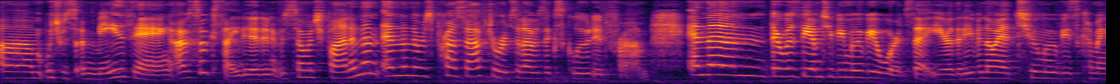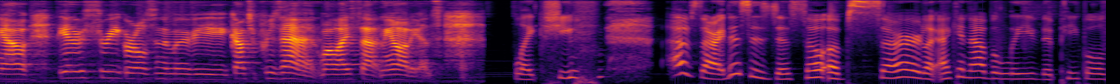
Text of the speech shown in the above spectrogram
um, which was amazing, I was so excited and it was so much fun. And then and then there was press afterwards that I was excluded from. And then there was the MTV Movie Awards that year. That even though I had two movies coming out, the other three girls in the movie got to present while I sat in the audience. Like she. I'm sorry. This is just so absurd. Like, I cannot believe that people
